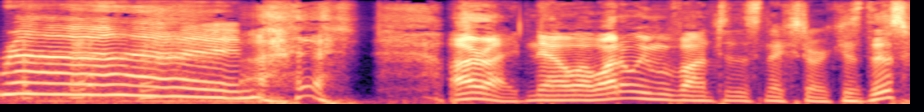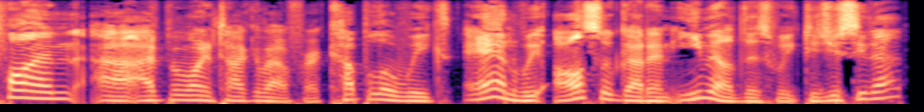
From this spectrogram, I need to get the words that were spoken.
run. All right, now uh, why don't we move on to this next story? Because this one uh, I've been wanting to talk about for a couple of weeks, and we also got an email this week. Did you see that?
